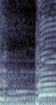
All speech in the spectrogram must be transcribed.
and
